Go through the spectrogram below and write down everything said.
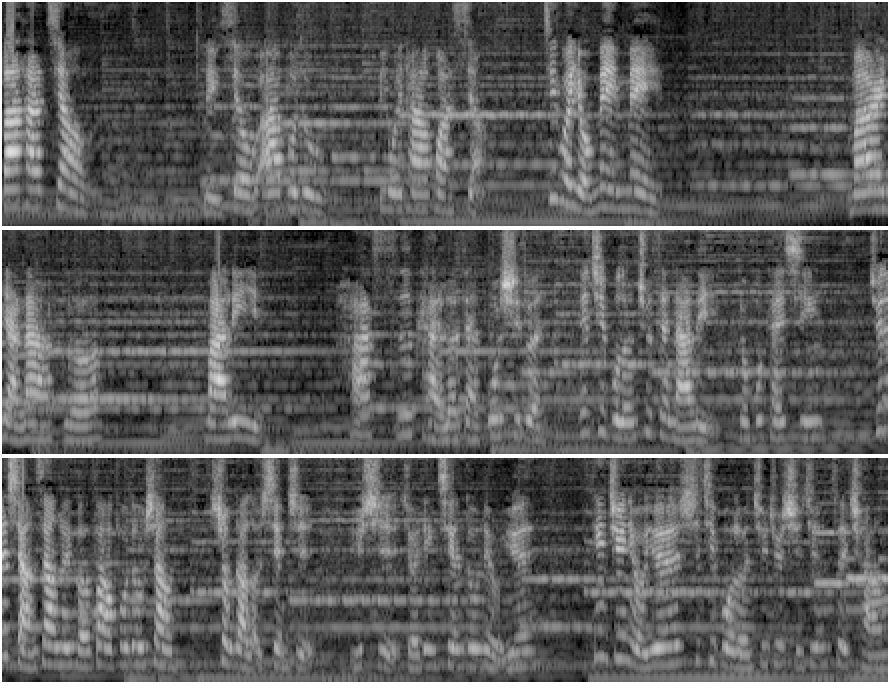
巴哈教领袖阿布杜，并为他画像。尽管有妹妹马尔雅娜和玛丽哈斯凯勒在波士顿，但纪伯伦住在哪里都不开心，觉得想象力和抱负都上受到了限制，于是决定迁都纽约。定居纽约是纪伯伦居住时间最长，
